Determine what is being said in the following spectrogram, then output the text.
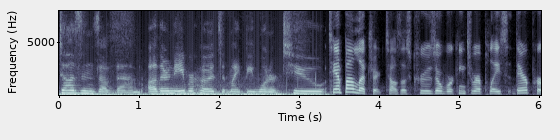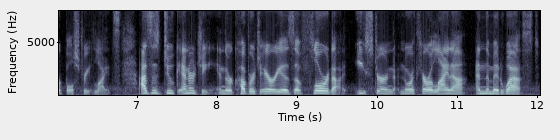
dozens of them. Other neighborhoods, it might be one or two. Tampa Electric tells us crews are working to replace their purple streetlights, as is Duke Energy in their coverage areas of Florida, eastern North Carolina, and the Midwest.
